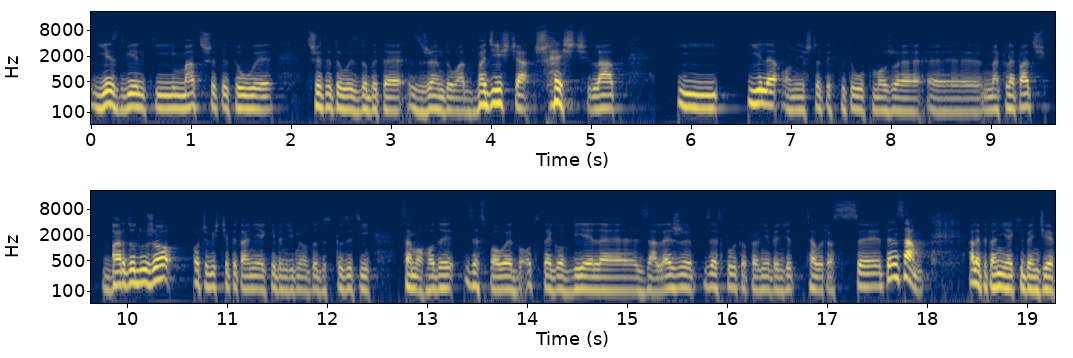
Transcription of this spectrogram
Jest wielki, ma trzy tytuły, trzy tytuły zdobyte z rzędu, ma 26 lat i ile on jeszcze tych tytułów może e, naklepać? Bardzo dużo. Oczywiście pytanie, jakie będzie miał do dyspozycji samochody, zespoły, bo od tego wiele zależy. Zespół to pewnie będzie cały czas e, ten sam, ale pytanie, jaki będzie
